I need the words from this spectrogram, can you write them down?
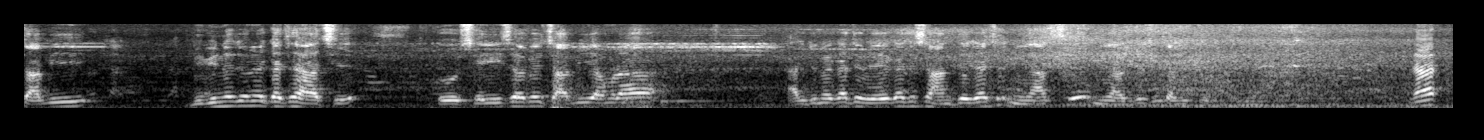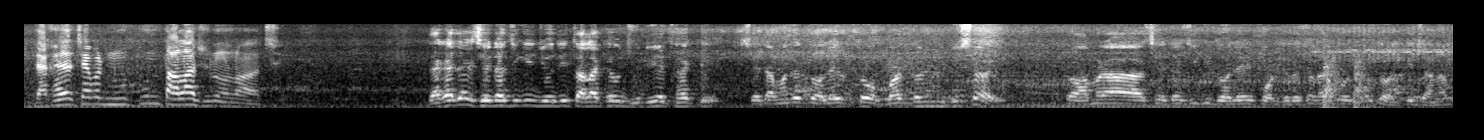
চাবি বিভিন্ন জনের কাছে আছে। তো সেই হিসাবে চাবি আমরা একজনের কাছে রয়ে গেছে সে আনতে গেছে নিয়ে আসছে নিয়ে আসবে সে চাবি। দেখা যাচ্ছে আবার নতুন তালা ঝুলানো আছে। দেখা যাক সেটা হচ্ছে কি যদি তালা কেউ ঝুলিয়ে থাকে সেটা আমাদের দলের তো অভ্যন্তরীণ বিষয়। তো আমরা সেটা হচ্ছে কি দলের পর্যালোচনা করব দলকে জানাব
